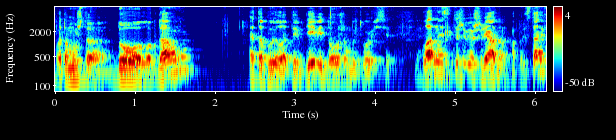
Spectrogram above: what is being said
Потому что до локдауна это было, ты в 9 должен быть в офисе. Да. Ладно, если ты живешь рядом, а представь,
